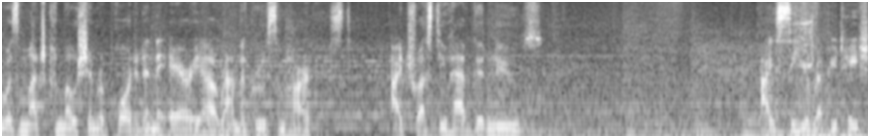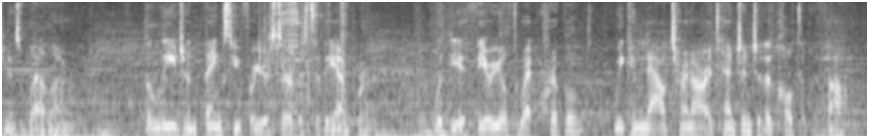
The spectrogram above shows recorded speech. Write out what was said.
was much commotion reported in the area around the gruesome harvest. I trust you have good news? I see your reputation is well earned. The Legion thanks you for your service to the Emperor. With the Aetherial threat crippled, we can now turn our attention to the cult of Chthon.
